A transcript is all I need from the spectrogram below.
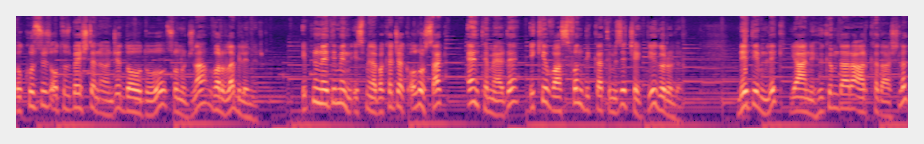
935'ten önce doğduğu sonucuna varılabilir. İbn Nedim'in ismine bakacak olursak en temelde iki vasfın dikkatimizi çektiği görülür. Nedimlik yani hükümdara arkadaşlık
